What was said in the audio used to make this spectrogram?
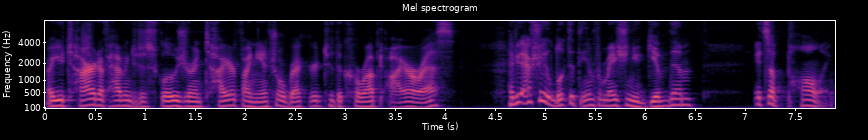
Are you tired of having to disclose your entire financial record to the corrupt IRS? Have you actually looked at the information you give them? It's appalling.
